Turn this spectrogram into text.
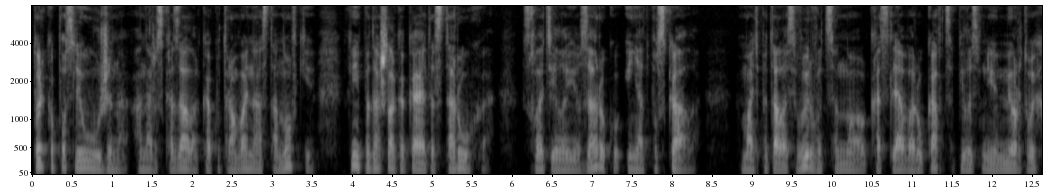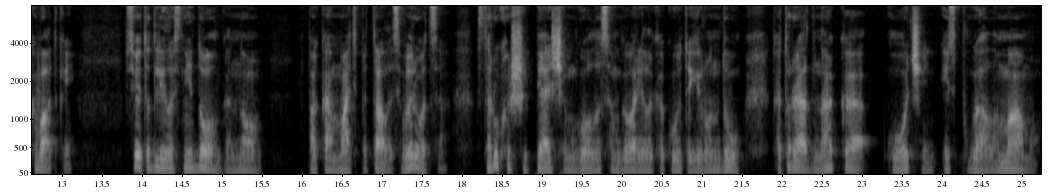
Только после ужина она рассказала, как у трамвайной остановки к ней подошла какая-то старуха, схватила ее за руку и не отпускала. Мать пыталась вырваться, но костлявая рука вцепилась в нее мертвой хваткой. Все это длилось недолго, но пока мать пыталась вырваться, старуха шипящим голосом говорила какую-то ерунду, которая, однако, очень испугала маму.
